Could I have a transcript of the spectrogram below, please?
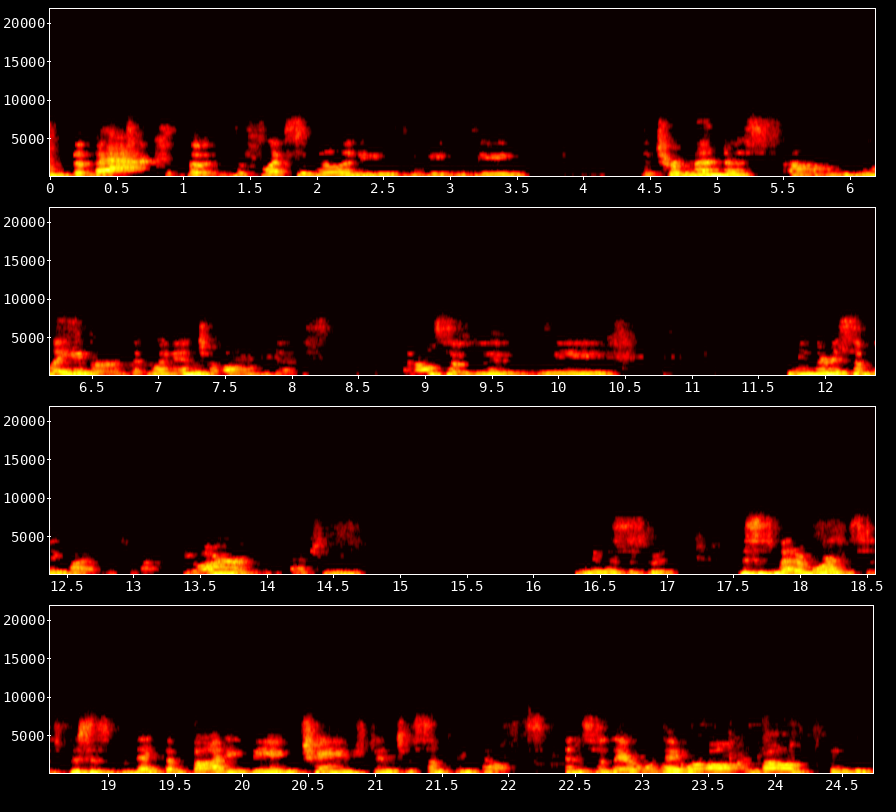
the back, the, the flexibility, the, the, the tremendous um, labor that went into all of this. And also the, the, I mean, there is something violent about. You are actually, I mean, this is, this is metamorphosis. This is like the body being changed into something else. And so they were, they were all involved in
